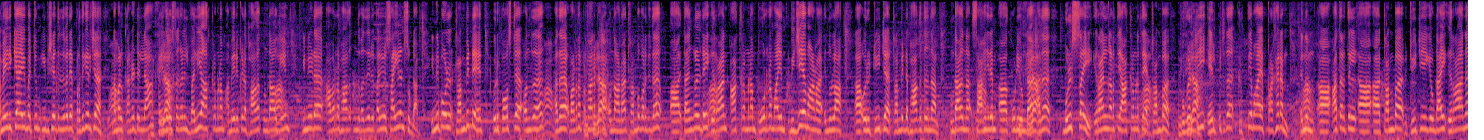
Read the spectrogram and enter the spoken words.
അമേരിക്കയും മറ്റും ഈ വിഷയത്തിൽ ഇതുവരെ പ്രതികരിച്ച് നമ്മൾ കണ്ടിട്ടില്ല. കഴിഞ്ഞ ദിവസങ്ങളിൽ വലിയ ആക്രമണം അമേരിക്കയുടെ ഭാഗത്ത് നിന്നുണ്ടാവുകയും പിന്നീട് അവരുടെ ഭാഗത്ത് നിന്ന് വലിയൊരു വലിയൊരു സൈലൻസ് ഉണ്ട്. ഇന്നിപ്പോൾ ട്രംപിന്റെ ഒരു പോസ്റ്റ് വന്നത് അത് വളരെ പ്രധാനപ്പെട്ട ഒന്നാണ്. ട്രംപ് പറഞ്ഞത് തങ്ങളുടെ ഇറാൻ ആക്രമണം പൂർണമായും വിജയമാണ് എന്നുള്ള ഒരു ട്വീറ്റ് ട്രംപിന്റെ ഭാഗത്ത് നിന്ന് ഉണ്ടാകുന്ന സാഹചര്യം കൂടിയുണ്ട്. അത് ബുൾസൈ ഇറാനിൽ നടത്തിയ ആക്രമണത്തെ ട്രംപ് പുകഴ്ത്തി ഏൽപ്പിച്ചത് കൃത്യമായ പ്രഹരം എന്നും ആ, തരത്തിൽ ട്രംപ് ട്വീറ്റ് ചെയ്യുകയുണ്ടായി. ഇറാന്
